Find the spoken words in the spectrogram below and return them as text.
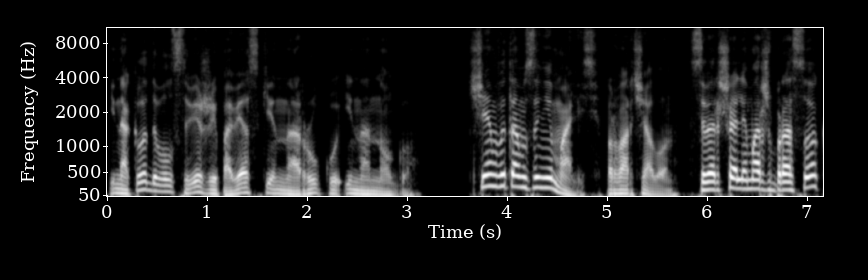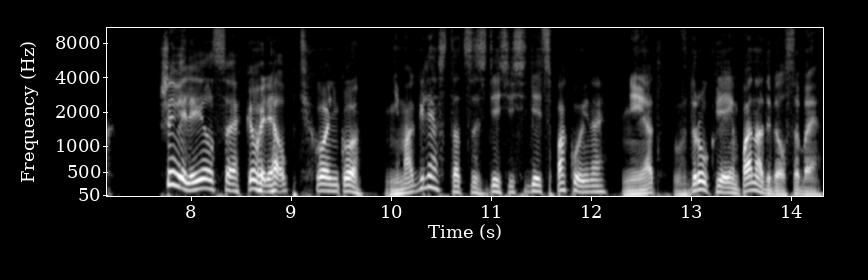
и накладывал свежие повязки на руку и на ногу. «Чем вы там занимались?» — проворчал он. «Совершали марш-бросок?» «Шевелился, ковырял потихоньку. Не могли остаться здесь и сидеть спокойно?» «Нет, вдруг я им понадобился бы».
